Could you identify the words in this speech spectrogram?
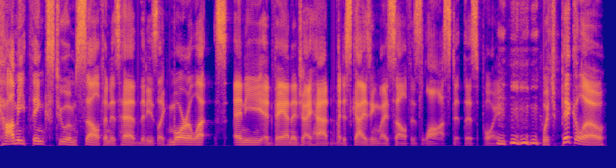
Kami thinks to himself in his head that he's like more or less any advantage I had by disguising myself is lost at this point. which Piccolo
